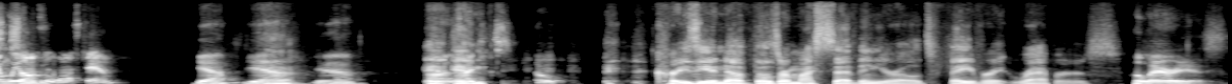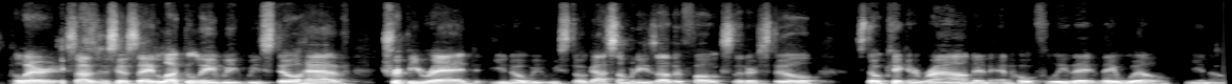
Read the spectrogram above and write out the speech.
And we also the, lost him. Yeah, yeah, yeah. yeah. And, uh, and just, you know, crazy enough, those are my seven year old's favorite rappers. Hilarious, hilarious. I was just gonna say, luckily we we still have Trippie Redd. You know, we, we still got some of these other folks that are still still kicking around, and and hopefully they they will. You know.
